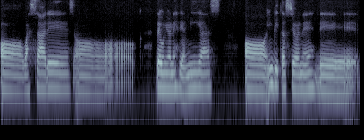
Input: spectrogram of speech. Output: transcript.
o bazares, o reuniones de amigas, o invitaciones de,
